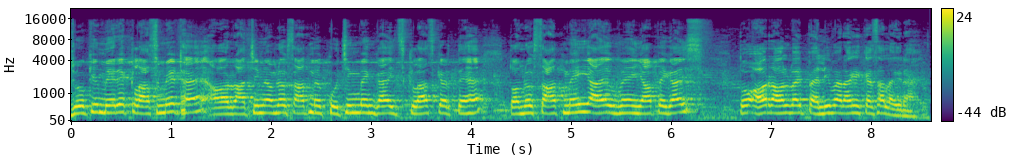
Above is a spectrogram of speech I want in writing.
जो कि मेरे क्लासमेट हैं और रांची में हम लोग साथ में कोचिंग में गाइस क्लास करते हैं. तो हम लोग साथ में ही आए हुए हैं यहाँ पे गाइस तो और राहुल भाई पहली बार आके कैसा लग रहा है?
